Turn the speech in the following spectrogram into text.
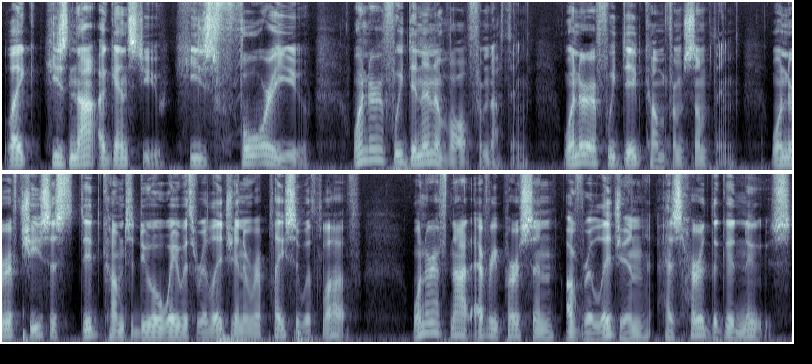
Like, He's not against you, He's for you. Wonder if we didn't evolve from nothing. Wonder if we did come from something. Wonder if Jesus did come to do away with religion and replace it with love. Wonder if not every person of religion has heard the good news.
